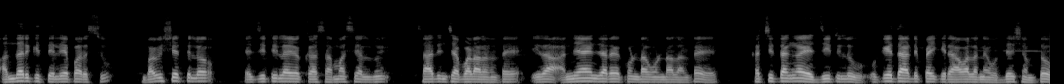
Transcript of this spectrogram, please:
అందరికీ తెలియపరుస్తూ భవిష్యత్తులో ఎస్జిటీల యొక్క సమస్యలను సాధించబడాలంటే ఇలా అన్యాయం జరగకుండా ఉండాలంటే ఖచ్చితంగా ఎస్జిటీలు ఒకే దాటిపైకి రావాలనే ఉద్దేశంతో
